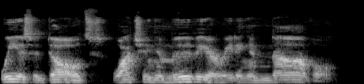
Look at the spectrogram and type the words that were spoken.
we as adults watching a movie or reading a novel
